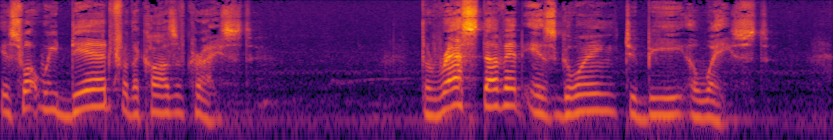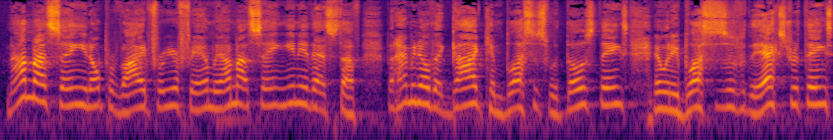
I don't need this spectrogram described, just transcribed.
is what we did for the cause of Christ. The rest of it is going to be a waste. Now, I'm not saying you don't provide for your family. I'm not saying any of that stuff. But how many know that God can bless us with those things? And when He blesses us with the extra things,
